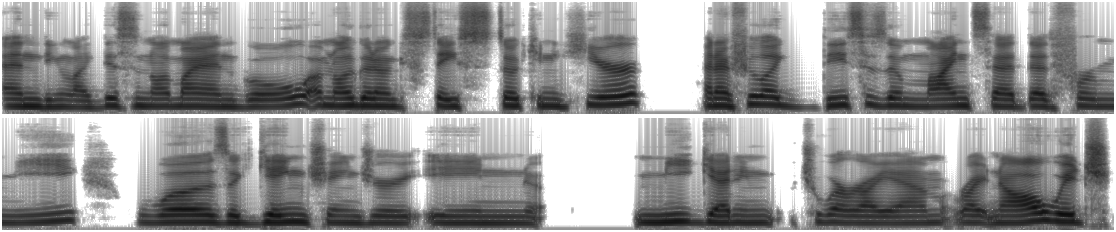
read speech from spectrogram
ending. Like, this is not my end goal. I'm not going to stay stuck in here. And I feel like this is a mindset that for me was a game changer in me getting to where I am right now, which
